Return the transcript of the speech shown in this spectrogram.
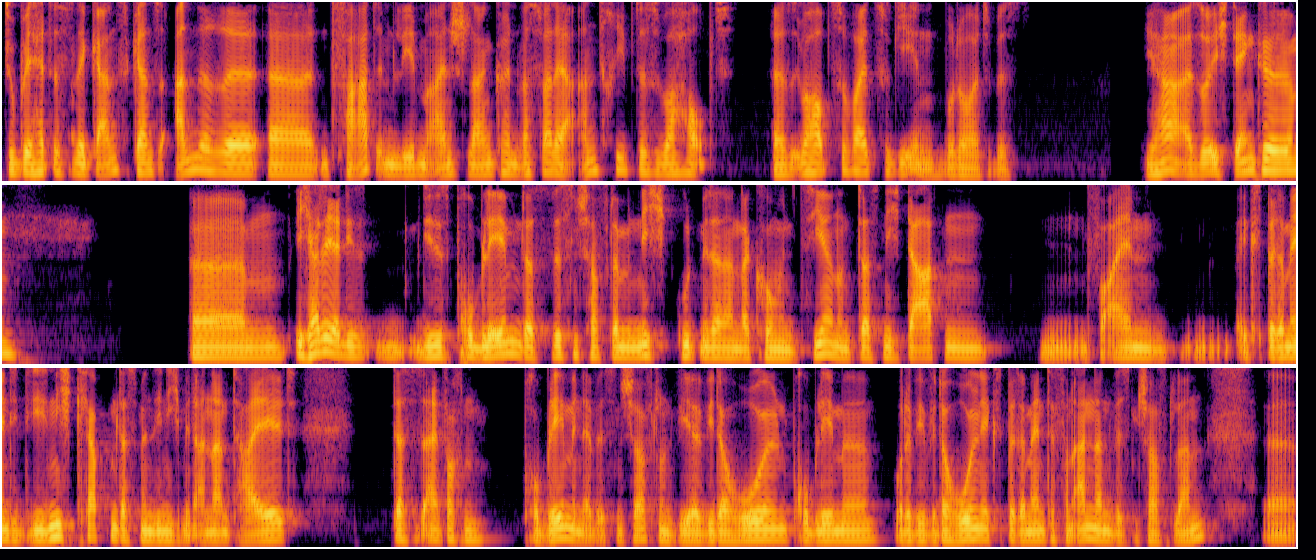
du hättest eine ganz, ganz andere äh, Pfad im Leben einschlagen können. Was war der Antrieb, das überhaupt, also überhaupt so weit zu gehen, wo du heute bist? Ja, also ich denke, ähm, ich hatte ja dieses, dieses Problem, dass Wissenschaftler nicht gut miteinander kommunizieren und dass nicht Daten vor allem Experimente, die nicht klappen, dass man sie nicht mit anderen teilt. Das ist einfach ein Problem in der Wissenschaft und wir wiederholen Probleme oder wir wiederholen Experimente von anderen Wissenschaftlern, äh,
